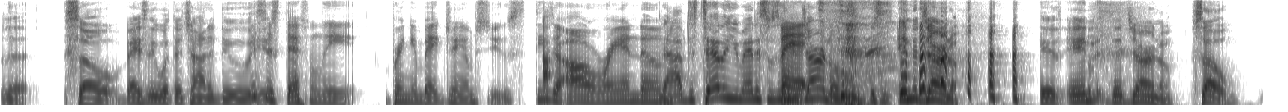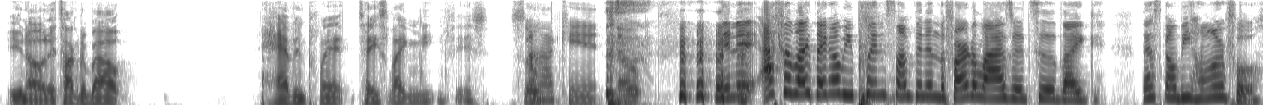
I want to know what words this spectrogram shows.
Look, so basically what they're trying to do This is, is definitely bringing back Jams Juice. These are all random. Nah, I'm just telling you, man. This was Facts. in the journal. This is in the journal. It's in the journal. So you know they're talking about having plant taste like meat and fish. So I can't. Nope. then it, I feel like they're gonna be putting something in the fertilizer to like that's gonna be harmful.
